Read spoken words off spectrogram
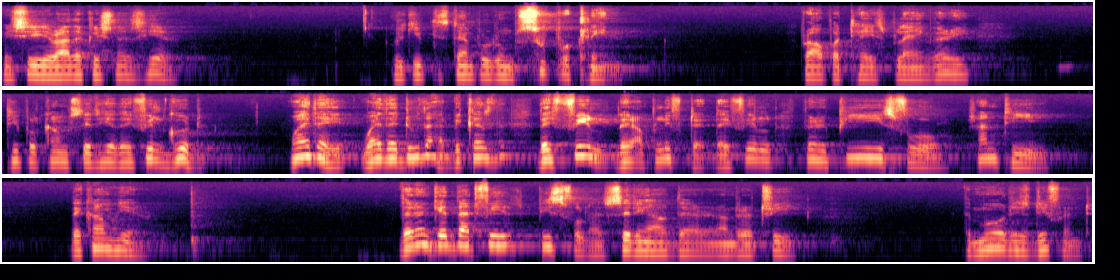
We see Radha Krishna is here. We keep this temple room super clean. Proper taste playing, very people come sit here, they feel good. Why they why they do that? Because they feel they're uplifted, they feel very peaceful, shanti. They come here. They don't get that feel peacefulness sitting out there and under a tree. The mood is different.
